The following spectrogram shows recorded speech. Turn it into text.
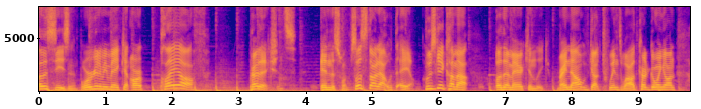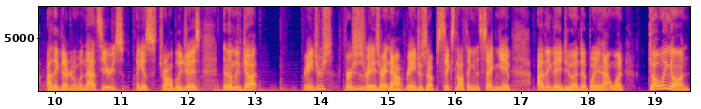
of the season, but we're going to be making our playoff predictions in this one. So let's start out with the AL. Who's going to come out of the American League? Right now, we've got Twins wildcard going on. I think they're going to win that series against Toronto Blue Jays. And then we've got Rangers versus Rays right now. Rangers are up 6 0 in the second game. I think they do end up winning that one. Going on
